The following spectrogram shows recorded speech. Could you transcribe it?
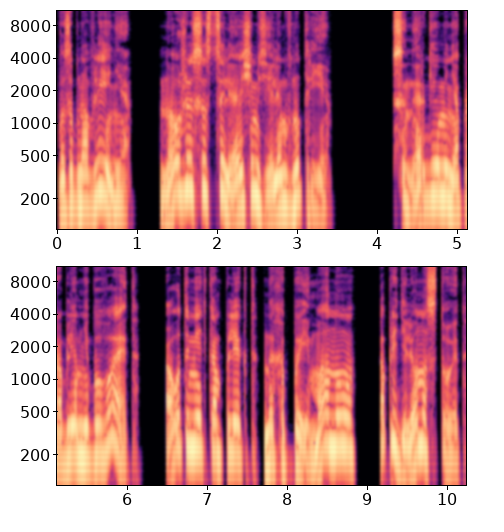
возобновления, но уже с исцеляющим зельем внутри. С энергией у меня проблем не бывает, а вот иметь комплект на ХП и ману определенно стоит.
